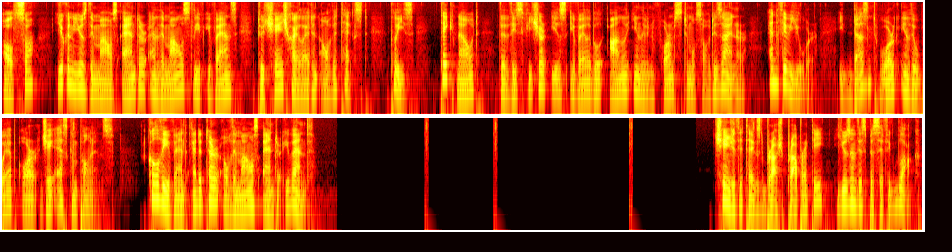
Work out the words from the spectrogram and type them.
Also, you can use the mouse enter and the mouse leave events to change highlighting of the text. Please take note that this feature is available only in the WinForms Stimulsoft Designer and the viewer. It doesn't work in the web or JS components. Call the event editor of the mouse enter event. Change the text brush property using the specific block.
